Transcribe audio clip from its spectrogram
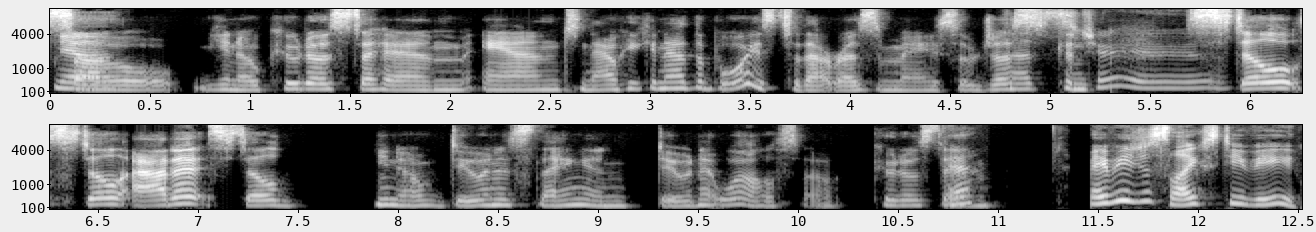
Yeah. So, you know, kudos to him. And now he can add the boys to that resume. So just That's con- true. still, still at it, still, you know, doing his thing and doing it well. So kudos to Yeah. him. Maybe he just likes TV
